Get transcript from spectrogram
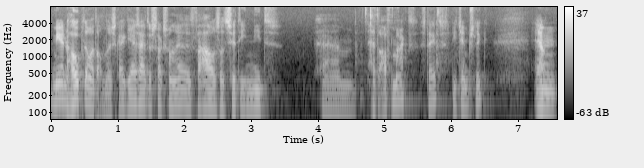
meer een hoop dan wat anders. Kijk, jij zei er straks van, hè, het verhaal is dat City niet ehm, het afmaakt steeds, die Champions League. En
